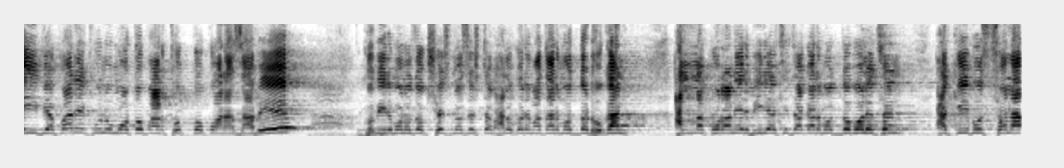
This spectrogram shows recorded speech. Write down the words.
এই ব্যাপারে কোনো মত পার্থক্য করা যাবে গভীর মনোযোগ, শেষ মেসেজটা ভালো করে মাথার মধ্যে ঢোকান। আল্লাহ কোরআনের বিরাশি জায়গার মধ্যে বলেছেন আকিবুসলা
